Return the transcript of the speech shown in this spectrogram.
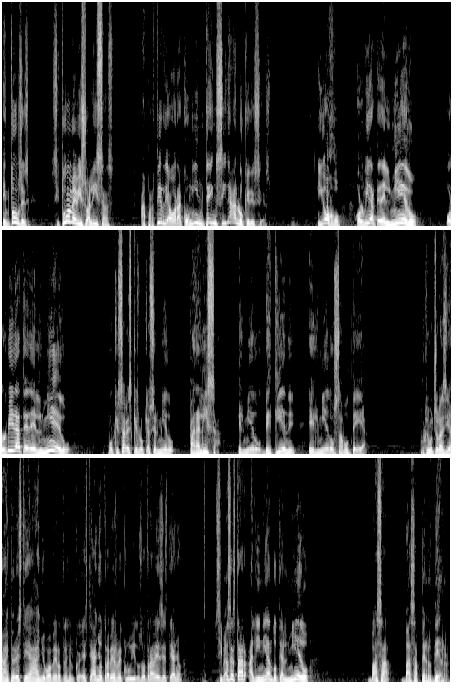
Entonces, si tú no me visualizas, a partir de ahora con intensidad lo que deseas. Y ojo, olvídate del miedo, olvídate del miedo, porque ¿sabes qué es lo que hace el miedo? Paraliza, el miedo detiene, el miedo sabotea. Porque muchos van a decir, ay, pero este año va a haber otra vez, el- este año otra vez recluidos, otra vez este año. Si vas a estar alineándote al miedo, vas a, vas a perder.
